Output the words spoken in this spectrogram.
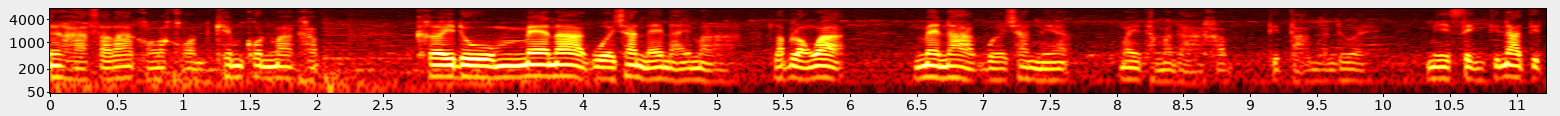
นื้อหาสาระของละครเข้มข้นมากครับ เคยดูแม่นาคเวอร์ชั่นไหนๆมา รับรองว่าแม่นาคเวอร์ชั่นเนี้ยไม่ธรรมดาครับ ติดตามกันด้วย มีสิ่งที่น่าติด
